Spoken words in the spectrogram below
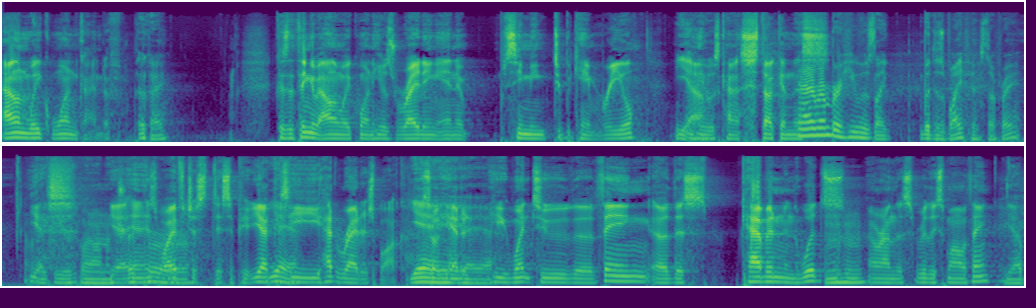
Alan Wake 1, kind of. Okay. Because the thing of Alan Wake 1, he was writing and it seeming to became real. Yeah. and he was kind of stuck in this. And I remember he was like with his wife and stuff, right? Like, Yes. he was going on a yeah, trip. and his or- wife just disappeared. Yeah, because Yeah. he had writer's block. Yeah, so he yeah, had a, yeah, yeah. he went to the thing, uh, this cabin in the woods Mhm. around this really small thing, Yep.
